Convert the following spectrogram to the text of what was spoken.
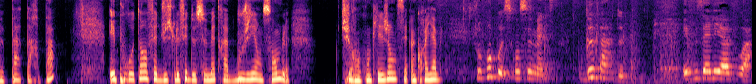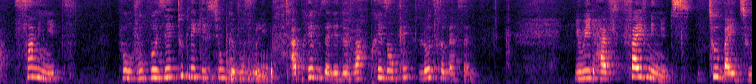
euh, pas par pas. Et pour autant, en fait, juste le fait de se mettre à bouger ensemble, tu rencontres les gens, c'est incroyable. Je vous propose qu'on se mette deux par deux. Et vous allez avoir cinq minutes pour vous poser toutes les questions que vous voulez. Après, vous allez devoir présenter l'autre personne. You will have five minutes, two by two.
